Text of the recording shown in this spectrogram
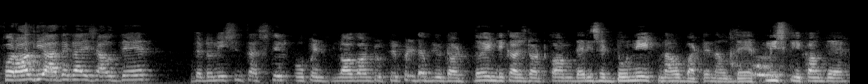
for all the other guys out there, the donations are still open. Log on to www.theindicast.com. There is a donate now button out there. Please click on there.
